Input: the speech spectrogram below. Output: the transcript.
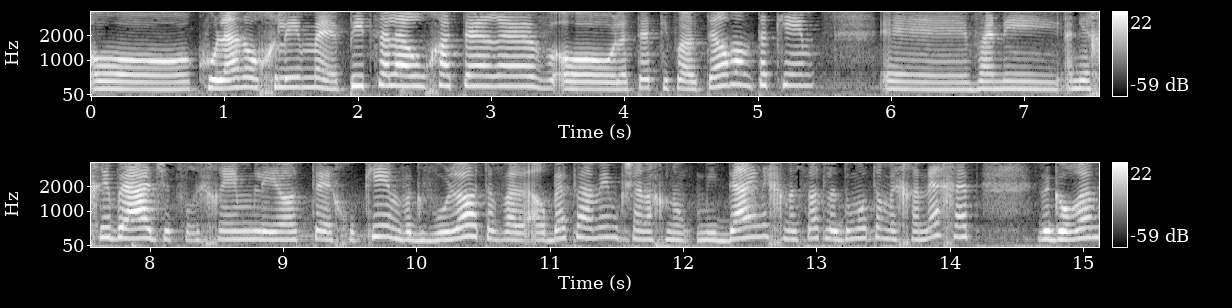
או כולנו אוכלים אה, פיצה לארוחת ערב, או לתת טיפה יותר ממתקים. אה, ואני הכי בעד שצריכים להיות אה, חוקים וגבולות, אבל הרבה פעמים כשאנחנו מדי נכנסות לדמות המחנכת, זה גורם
